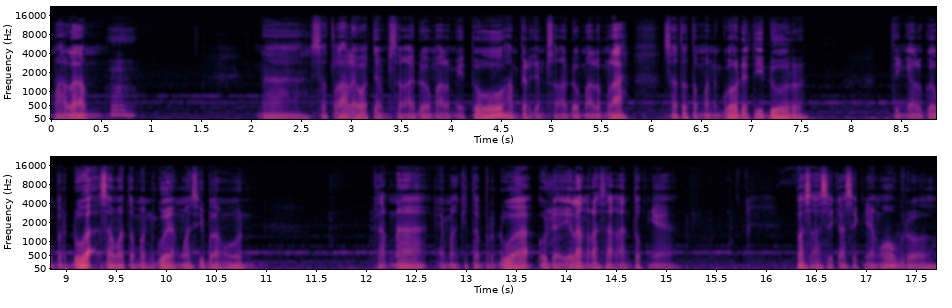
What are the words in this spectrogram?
malam. Mm. Nah, setelah lewat jam setengah dua malam itu, hampir jam setengah dua malam lah, satu teman gue udah tidur. Tinggal gue berdua sama teman gue yang masih bangun. Karena emang kita berdua udah hilang rasa ngantuknya. Pas asik-asiknya ngobrol,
